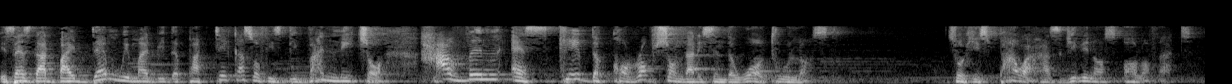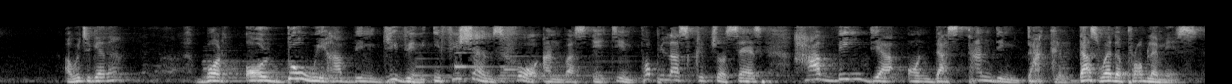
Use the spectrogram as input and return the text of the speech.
It says that by them we might be the partakers of his divine nature, having escaped the corruption that is in the world through lust. So his power has given us all of that. Are we together? But although we have been given Ephesians 4 and verse 18, popular scripture says, having their understanding darkened. That's where the problem is.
